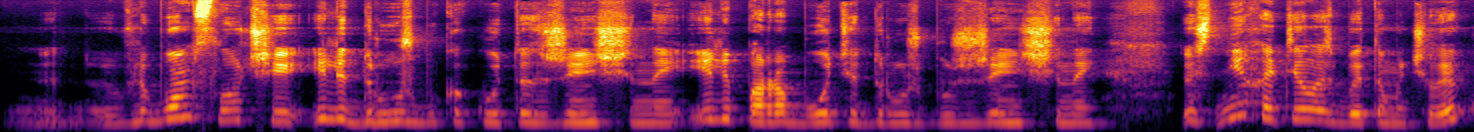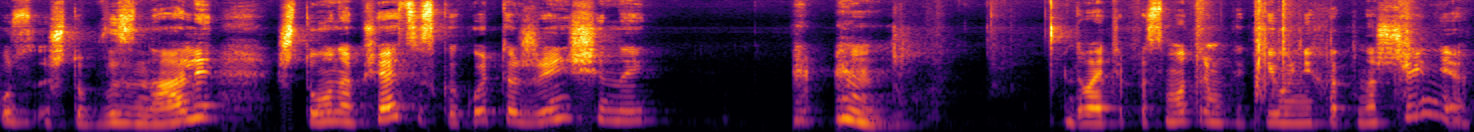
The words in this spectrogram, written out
в любом случае, или дружбу какую-то с женщиной, или по работе дружбу с женщиной. То есть не хотелось бы этому человеку, чтобы вы знали, что он общается с какой-то женщиной. Давайте посмотрим, какие у них отношения.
